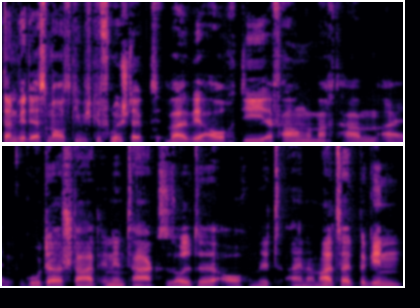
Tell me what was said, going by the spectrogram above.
dann wird erstmal ausgiebig gefrühstückt, weil wir auch die Erfahrung gemacht haben, ein guter Start in den Tag sollte auch mit einer Mahlzeit beginnen.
